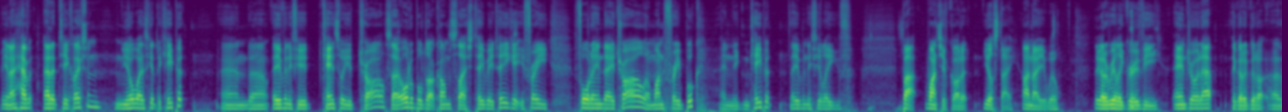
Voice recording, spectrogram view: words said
you know have it add it to your collection and you always get to keep it. And uh, even if you cancel your trial so audible.com slash tbt get your free 14 day trial and one free book and you can keep it even if you leave. But once you've got it you'll stay. I know you will. They've got a really groovy android app. They've got a good uh,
